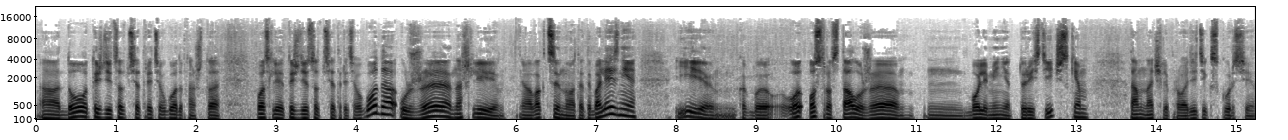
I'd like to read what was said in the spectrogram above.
до 1953 года, потому что после 1953 года уже нашли вакцину от этой болезни, и как бы остров стал уже более-менее туристическим, там начали проводить экскурсии.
